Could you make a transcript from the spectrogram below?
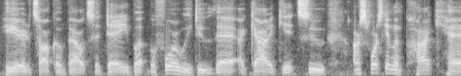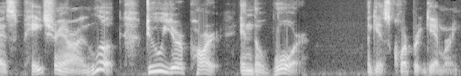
here to talk about today. But before we do that, I gotta get to our sports gambling podcast Patreon. Look, do your part in the war against corporate gambling.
